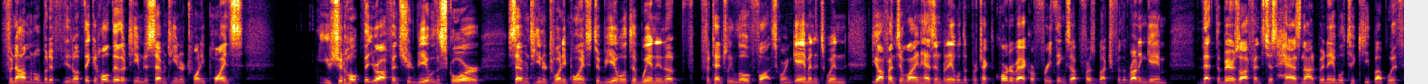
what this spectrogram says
phenomenal, but if you know if they can hold the other team to 17 or 20 points, you should hope that your offense should be able to score 17 or 20 points to be able to win in a potentially low fought scoring game. And it's when the offensive line hasn't been able to protect the quarterback or free things up for as much for the running game that the Bears offense just has not been able to keep up with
